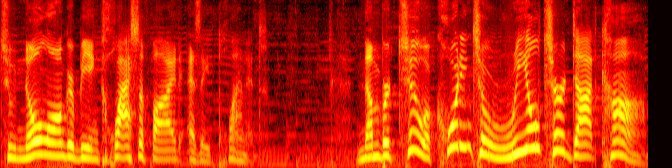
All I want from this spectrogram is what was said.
to no longer being classified as a planet. Number two, according to Realtor.com,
